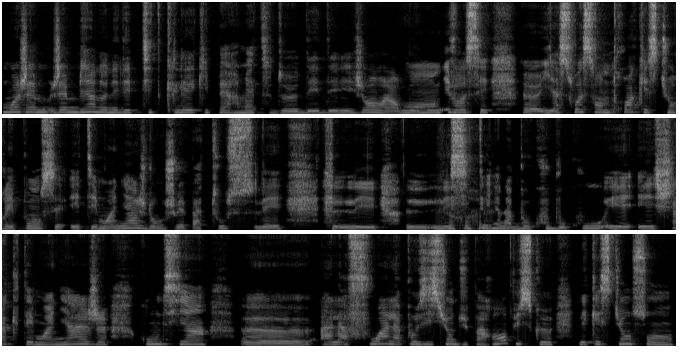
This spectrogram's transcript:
moi, j'aime bien donner des petites clés qui permettent de d'aider les gens. Alors, mon mon livre, c'est euh, il y a 63 questions-réponses et, témoignages, donc je vais pas tous les les les citer. Il y en a beaucoup beaucoup, et, et chaque témoignage contient à la fois la position du parent, puisque les questions sont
